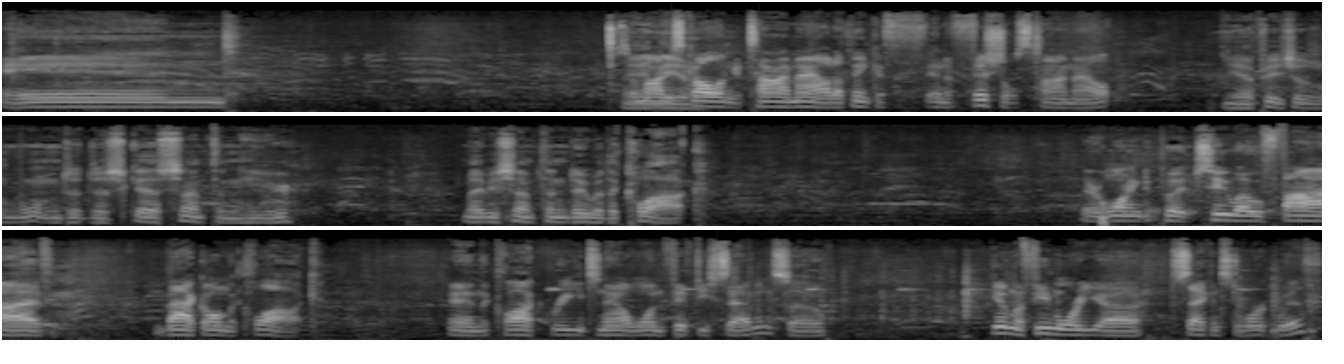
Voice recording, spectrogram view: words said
And somebody's And, uh, calling a timeout. I think an official's timeout. Yeah, officials wanting to discuss something here. Maybe something to do with the clock. They're wanting to put 205 back on the clock. And the clock reads now 157, so give them a few more uh, seconds to work with.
